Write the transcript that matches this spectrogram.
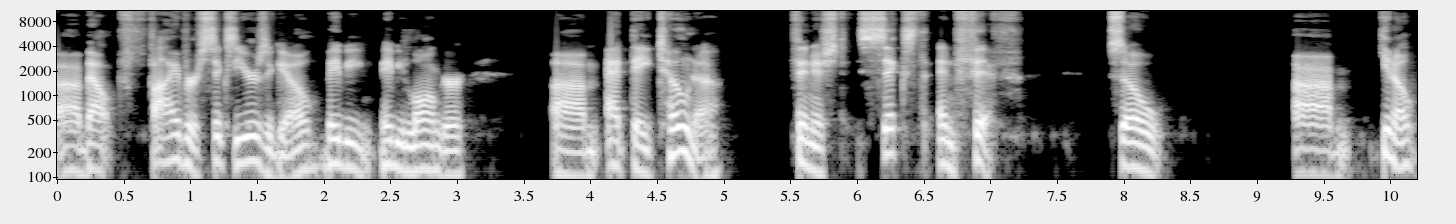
uh, about five or six years ago, maybe maybe longer, um, at Daytona, finished sixth and fifth. So, um, you know,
